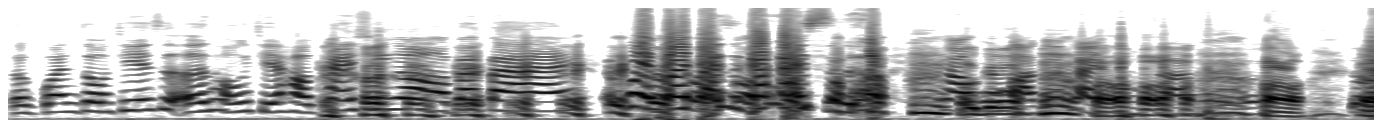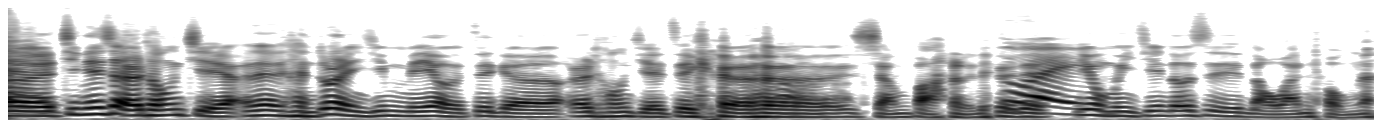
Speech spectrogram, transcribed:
的观众，今天是儿童节，好开心哦！拜拜，不是拜拜，是刚开始了。慕驊哥太紧张了。好，呃，今天是儿童节，那很多人已经没有这个儿童节这个 想法了，对不对？因为我们已经都是老顽童了。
